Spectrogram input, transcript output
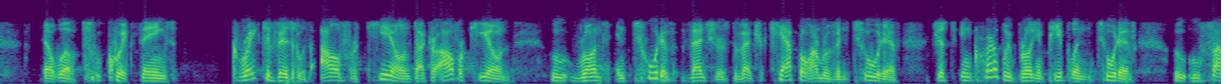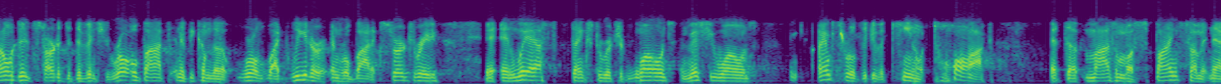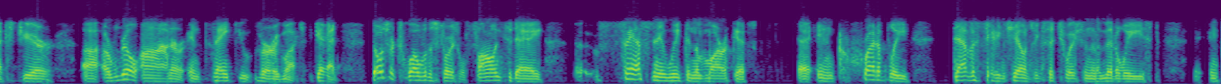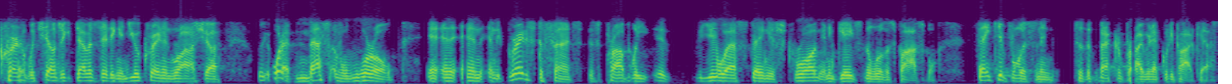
uh, well, two quick things. great to visit with Oliver Keown, Dr. Oliver Keown, who runs Intuitive Ventures, the venture capital arm of Intuitive. Just incredibly brilliant people in Intuitive who, who founded, started the Da Vinci robot, and have become the worldwide leader in robotic surgery. And we asked, thanks to Richard Wones and Missy Wones, I'm thrilled to give a keynote talk at the Masimo Spine Summit next year. Uh, a real honor, and thank you very much. Again, those are 12 of the stories we're following today. Fascinating week in the markets, incredibly devastating, challenging situation in the Middle East, incredibly challenging, devastating in Ukraine and Russia. What a mess of a world. And, and, and the greatest defense is probably the U.S. staying as strong and engaged in the world as possible. Thank you for listening to the Becker Private Equity Podcast.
